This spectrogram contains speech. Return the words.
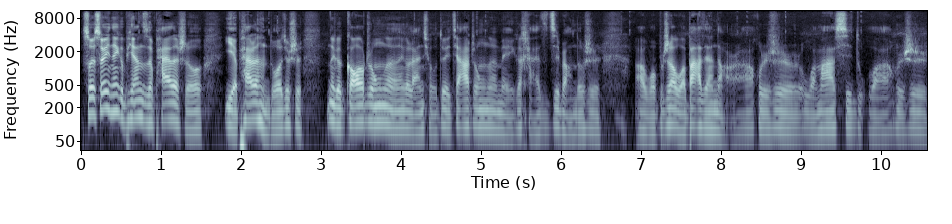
所以，所以那个片子拍的时候也拍了很多，就是那个高中的那个篮球队，家中的每一个孩子基本上都是啊，我不知道我爸在哪儿啊，或者是我妈吸毒啊，或者是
